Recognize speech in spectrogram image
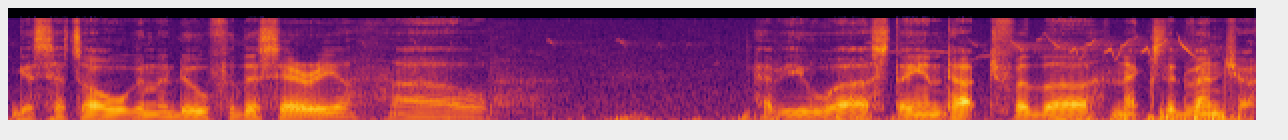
I guess that's all we're going to do for this area. I'll have you uh, stay in touch for the next adventure.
